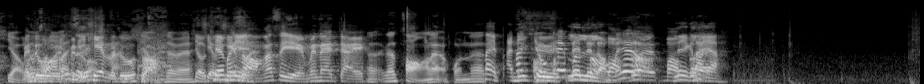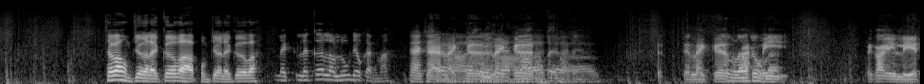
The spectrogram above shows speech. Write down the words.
เขียวไปดูไปดูสีเข้มไปดูสองใช่ไหมเขียวเข้มไม่นี่สองก็สี่ไม่แน่ใจงั้นสองแหละคนไม่ อันนี้คือเล่นเลยเหรอบอกด้วย เลขอะไรอะ ใช่ป่ะผมเจออะไรเกอร์ป่ะครับผมเจออะไรเกอร์ป่ะแล้วก็เราลูกเดียวกันมะ ใช่ใช่ไลเกอร์ไลเกอร์โคโคเป็นไลเกอร์ถูกแล้วปาร์ถูกแล้วตี้แล้วก็เอเลส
